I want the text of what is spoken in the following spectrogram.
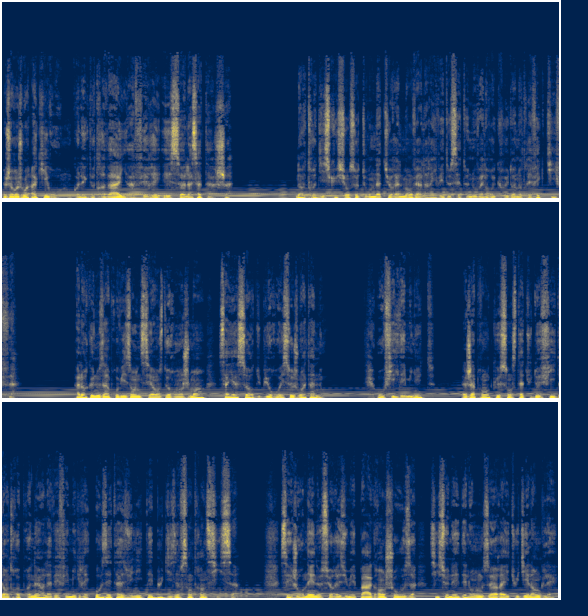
je rejoins Akiro, mon collègue de travail, affairé et seul à sa tâche. Notre discussion se tourne naturellement vers l'arrivée de cette nouvelle recrue dans notre effectif. Alors que nous improvisons une séance de rangement, Saya sort du bureau et se joint à nous. Au fil des minutes, j'apprends que son statut de fille d'entrepreneur l'avait fait migrer aux États-Unis début 1936. Ses journées ne se résumaient pas à grand-chose, si ce n'est des longues heures à étudier l'anglais.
